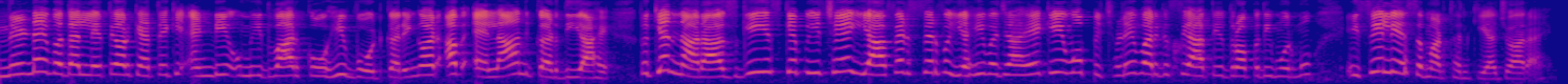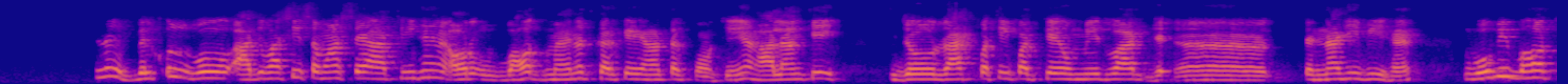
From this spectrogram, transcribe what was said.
निर्णय बदल लेते और कहते हैं कि एनडीए उम्मीदवार को ही वोट करेंगे और अब ऐलान कर दिया है। तो क्या नाराज़गी इसके पीछे या फिर सिर्फ़ यही वजह है कि वो पिछड़े वर्ग से आती द्रौपदी मुर्मू, इसीलिए समर्थन किया जा रहा है? नहीं, बिल्कुल वो आदिवासी समाज से आती हैं और बहुत मेहनत करके यहाँ तक पहुँची हैं। हालाँकि जो राष्ट्रपति पद के उम्मीदवार चन्ना जी भी हैं, वो भी बहुत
